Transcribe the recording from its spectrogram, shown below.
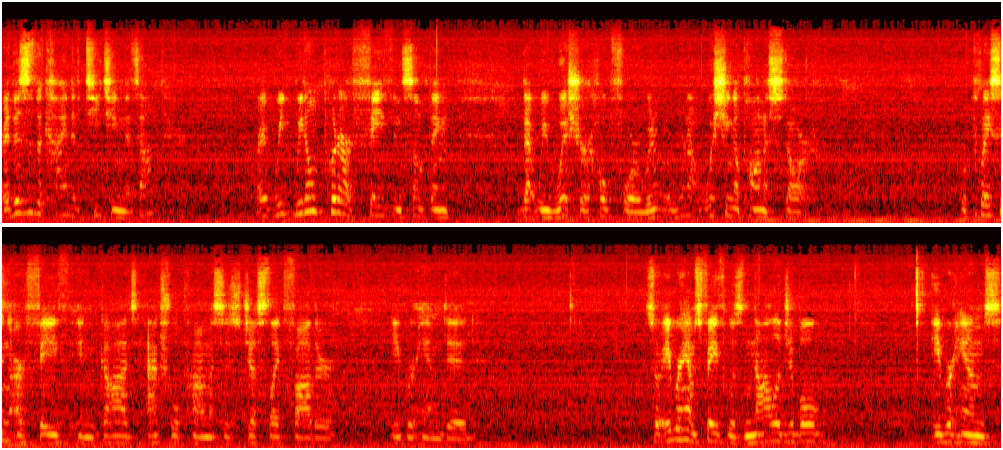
right? This is the kind of teaching that's out there, right? We, we don't put our faith in something that we wish or hope for. We're, we're not wishing upon a star. We're placing our faith in God's actual promises, just like Father Abraham did. So Abraham's faith was knowledgeable. Abraham's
